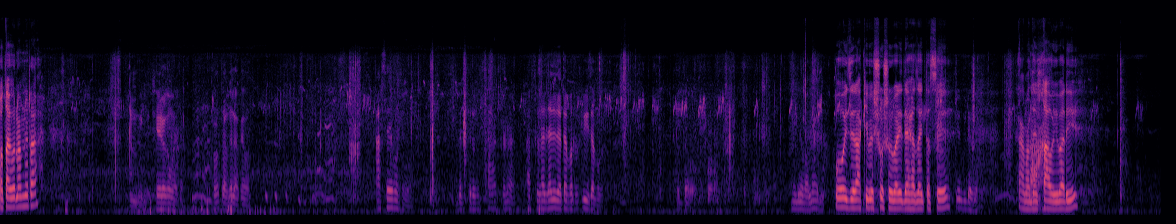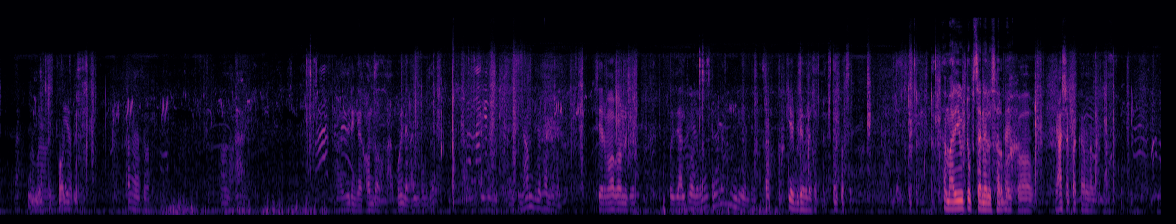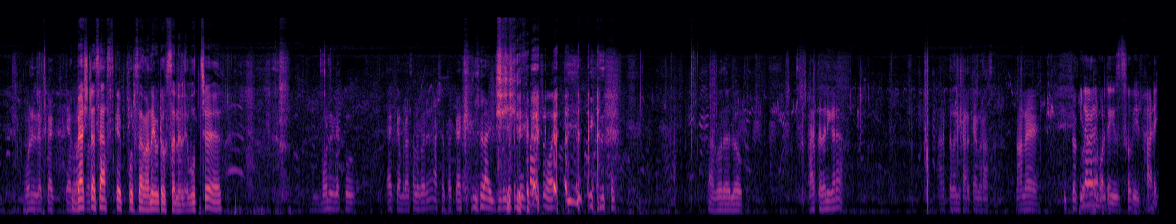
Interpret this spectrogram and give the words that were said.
কথা কোন আপনারা? সেরকম থাক না। আসে যাই যেতে পারো কি যাব। ওই যে রাকিবের শ্বশুর বাড়ি দেখা যাইতেছে। আমাদের তাওই যাইতাছে মা ওই না কি ভিডিও ভিডিও করতে তাই আমার ইউটিউব চ্যানেল আশা পাক মনির কাছে সাবস্ক্রাইব করছে আমার ইউটিউব চ্যানেলে মনির একটু এক ক্যামেরা চালু করে আশা পাক লাইভ সময় ঠিক আছে তারপরে হলো আরেকটা জানি কারা? আরেকটা জানি কার ক্যামেরা আছে? নাহলে টিকটক ছবি ফাড়ে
